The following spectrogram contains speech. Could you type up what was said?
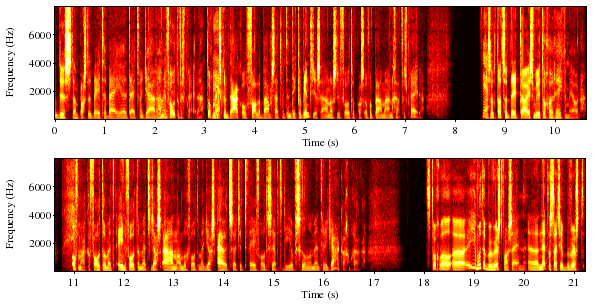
dus dan past het beter bij eh, de tijd van het jaar waarin Oh, de ja. foto verspreiden. Toch, mensen kunnen daar ook overvallen. Waarom staat met een dikke winterjas aan als je de foto pas over een paar maanden gaat verspreiden? Ja. Dus ook dat soort details moet je toch wel rekening mee houden. Of maak een foto met één foto met jas aan, andere foto met jas uit, zodat je twee foto's hebt die je op verschillende momenten in het jaar kan gebruiken. Het is toch wel, eh, je moet er bewust van zijn. Eh, net als dat je bewust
